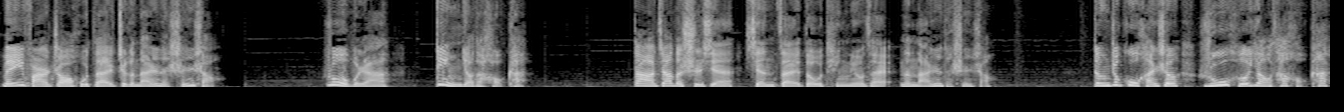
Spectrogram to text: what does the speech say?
没法招呼在这个男人的身上，若不然，定要他好看。大家的视线现在都停留在那男人的身上，等着顾寒生如何要他好看。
